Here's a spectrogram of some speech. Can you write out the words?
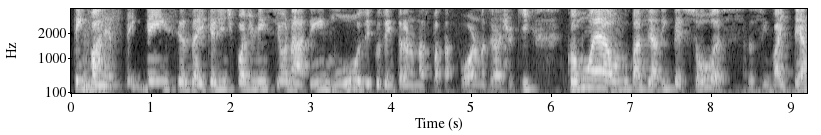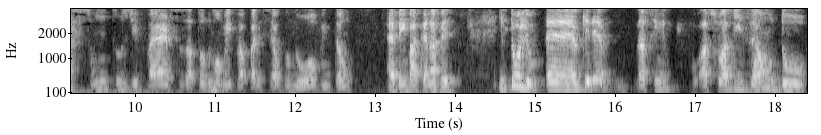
tem uhum. várias tendências aí que a gente pode mencionar. Tem músicos entrando nas plataformas. Eu acho que, como é algo baseado em pessoas, assim, vai ter assuntos diversos, a todo momento vai aparecer algo novo, então é bem bacana ver. E Túlio, é, eu queria assim, a sua visão do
